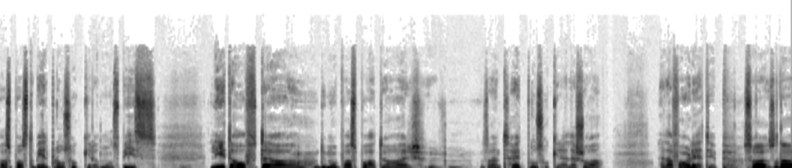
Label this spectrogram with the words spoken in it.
passe på stabilt blodsukker, og du må spise lite og ofte, og du må passe på at du har mm, sant, høyt blodsukker, eller så er det farlig, typ. Så, så da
